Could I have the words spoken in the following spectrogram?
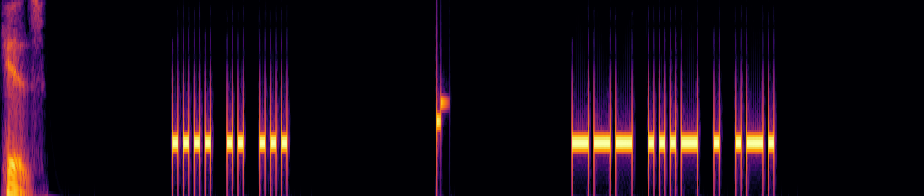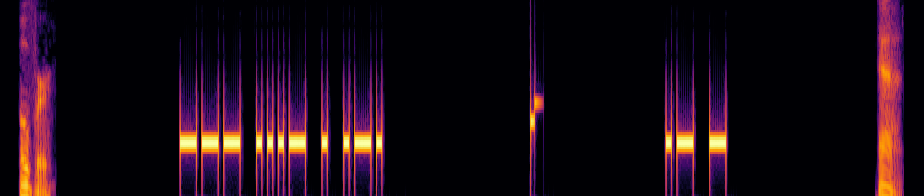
His. Over. At.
